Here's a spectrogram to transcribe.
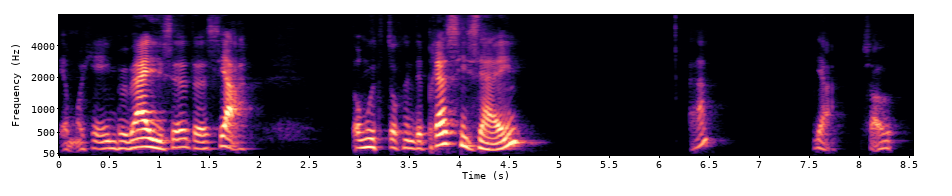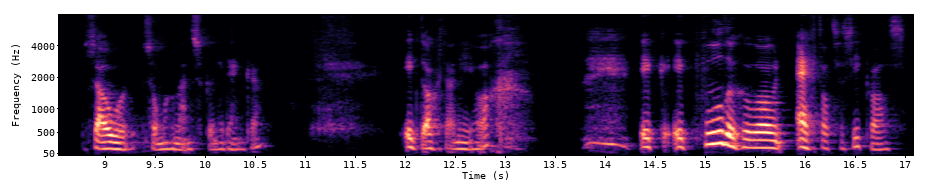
helemaal geen bewijzen. Dus ja, dan moet het toch een depressie zijn. Hè? Ja, zou, zouden sommige mensen kunnen denken. Ik dacht dat niet hoor. Ik, ik voelde gewoon echt dat ze ziek was.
